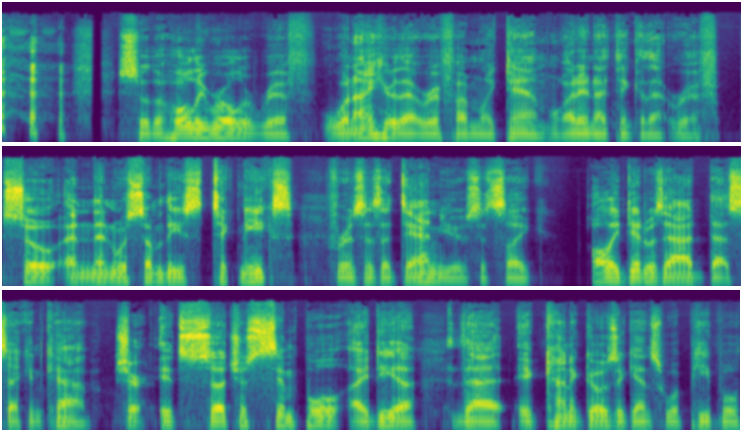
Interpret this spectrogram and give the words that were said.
so the Holy Roller riff, when I hear that riff, I'm like, damn, why didn't I think of that riff? So, and then with some of these techniques, for instance, that Dan used, it's like, all he did was add that second cab. Sure. It's such a simple idea that it kind of goes against what people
